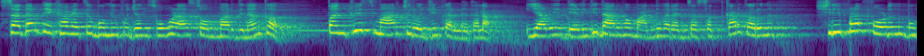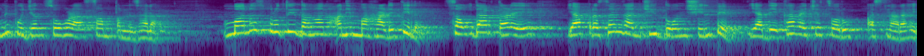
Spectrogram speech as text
सदर देखाव्याचं भूमिपूजन सोहळा सोमवार दिनांक पंचवीस मार्च रोजी करण्यात आला. यावेळी देणगीदार व मान्यवरांचा सत्कार करून श्रीफळ फोडून भूमिपूजन सोहळा संपन्न झाला. मनुस्मृती दहन आणि महाड येथील चौदार तळे या प्रसंगांची दोन शिल्पे या देखाव्याचे स्वरूप असणार आहे.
